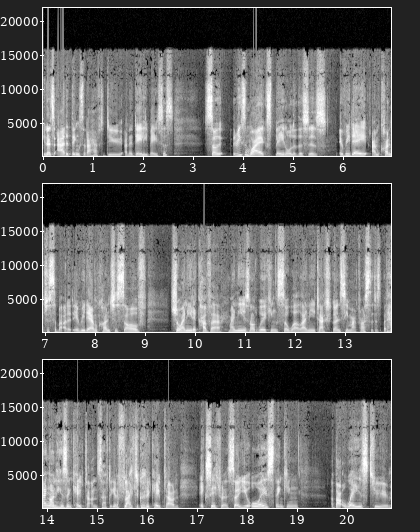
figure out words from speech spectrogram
you know it's added things that I have to do on a daily basis. So the reason why I explain all of this is every day I'm conscious about it. Every day I'm conscious of, sure, I need a cover. My knee is not working so well. I need to actually go and see my prosthetist. But hang on, he's in Cape Town, so I have to get a flight to go to Cape Town, etc. So you're always thinking about ways to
